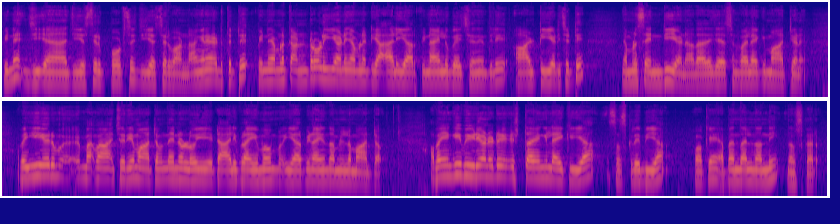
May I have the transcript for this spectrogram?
പിന്നെ G G S C reports G S T one അങ്ങനെ എടുത്തിട്ട് പിന്നെ നമ്മൾ കൺട്രോൾ ഇ ആണ് നമ്മൾ ടാലി ഇ ആർ പി നയനിൽ ഉപയോഗിച്ചത്. ഇതിൽ ആൾ ടി അടിച്ചിട്ട് നമ്മൾ സെൻഡ് ചെയ്യാണ് അതായത് ജേസൺ ഫയലാക്കി മാറ്റുകയാണ് അപ്പോൾ ഈ ഒരു ചെറിയ മാറ്റം തന്നെയുള്ളൂ ഈ ടാലി പ്രൈമും ഇ ആർ പി നയനും തമ്മിലുള്ള മാറ്റം. അപ്പോൾ എനിക്ക് ഈ വീഡിയോ കണ്ടിട്ട് ഇഷ്ടമായെങ്കിൽ ലൈക്ക് ചെയ്യുക സബ്സ്ക്രൈബ് ചെയ്യുക. ഓക്കെ? അപ്പോൾ എന്തായാലും നന്ദി നമസ്കാരം.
